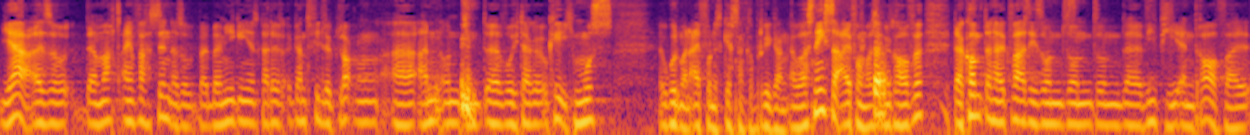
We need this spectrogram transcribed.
ja, also da macht einfach Sinn. Also bei, bei mir gehen jetzt gerade ganz viele Glocken äh, an und, und äh, wo ich sage, okay, ich muss äh, gut, mein iPhone ist gestern kaputt gegangen, aber das nächste iPhone, was ich mir kaufe, da kommt dann halt quasi so ein, so ein, so ein äh, VPN drauf, weil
